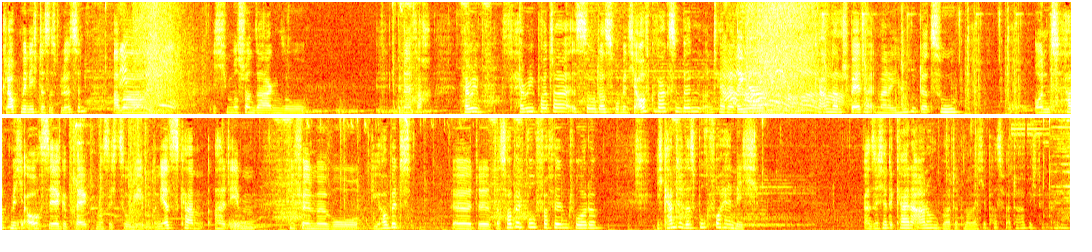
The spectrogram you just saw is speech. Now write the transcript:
glaubt mir nicht, das ist Blödsinn. Aber ich muss schon sagen, so. Ich bin einfach. Harry, Harry Potter ist so das, womit ich aufgewachsen bin. Und Herr der Ringe kam dann später in meiner Jugend dazu. Und hat mich auch sehr geprägt, muss ich zugeben. Und jetzt kamen halt eben die Filme, wo die Hobbit, äh, das Hobbit-Buch verfilmt wurde. Ich kannte das Buch vorher nicht. Also ich hatte keine Ahnung. Wartet mal, welche Passwörter habe ich denn eigentlich?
